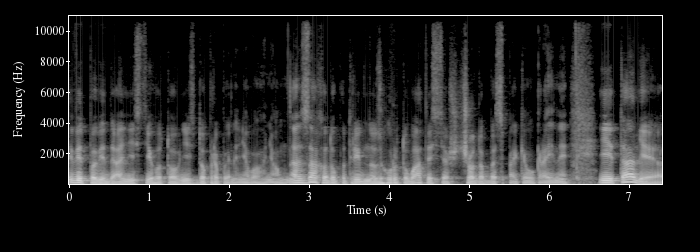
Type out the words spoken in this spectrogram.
відповідальність і готовність до припинення вогню. А заходу потрібно згуртуватися щодо безпеки України. І Італія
